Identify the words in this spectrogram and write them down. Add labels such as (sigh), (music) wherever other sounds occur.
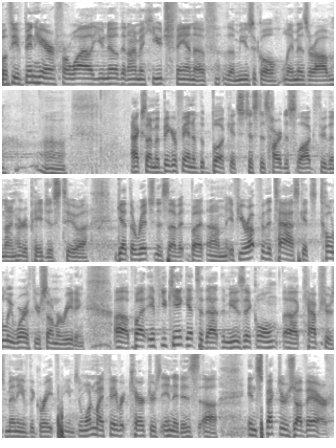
Well, if you've been here for a while, you know that I'm a huge fan of the musical Les Miserables. Uh, actually, I'm a bigger fan of the book. It's just as hard to slog through the 900 pages to uh, get the richness of it. But um, if you're up for the task, it's totally worth your summer reading. Uh, but if you can't get to that, the musical uh, captures many of the great themes. And one of my favorite characters in it is uh, Inspector Javert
